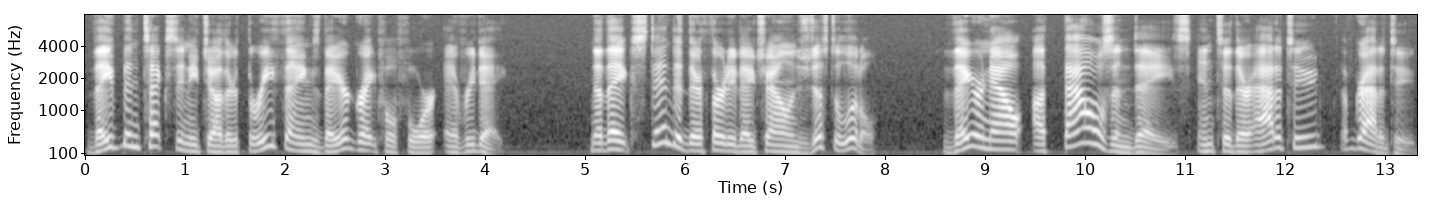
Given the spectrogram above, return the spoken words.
They've been texting each other three things they are grateful for every day. Now, they extended their 30 day challenge just a little. They are now a thousand days into their attitude of gratitude.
